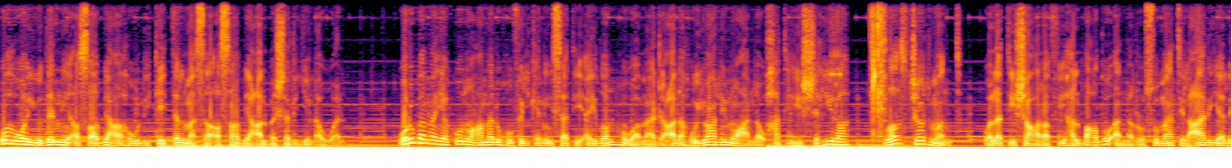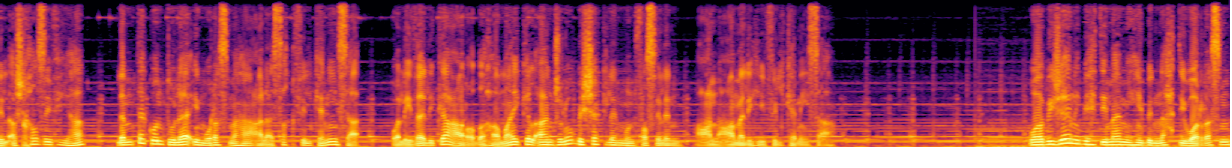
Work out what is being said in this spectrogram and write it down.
وهو يدني أصابعه لكي تلمس أصابع البشري الأول. وربما يكون عمله في الكنيسة أيضا هو ما جعله يعلن عن لوحته الشهيرة Last Judgment والتي شعر فيها البعض أن الرسومات العارية للأشخاص فيها لم تكن تلائم رسمها على سقف الكنيسة ولذلك عرضها مايكل أنجلو بشكل منفصل عن عمله في الكنيسة. وبجانب اهتمامه بالنحت والرسم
